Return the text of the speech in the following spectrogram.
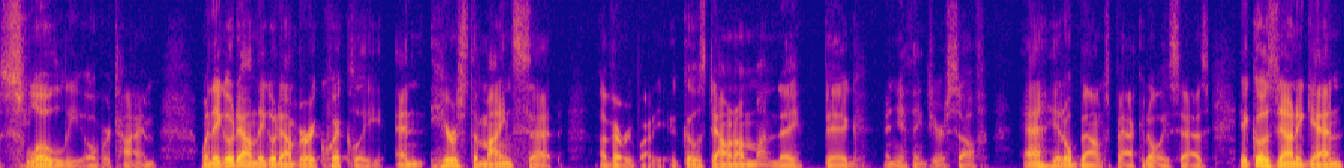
slowly over time. When they go down, they go down very quickly. And here's the mindset of everybody it goes down on Monday, big, and you think to yourself, eh, it'll bounce back. It always has. It goes down again,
